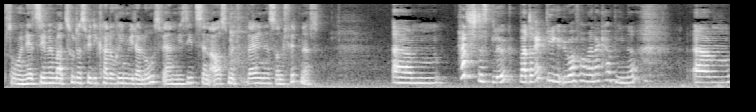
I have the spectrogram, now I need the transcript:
So, und jetzt sehen wir mal zu, dass wir die Kalorien wieder loswerden. Wie sieht es denn aus mit Wellness und Fitness? Ähm, hatte ich das Glück, war direkt gegenüber von meiner Kabine. Ähm,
